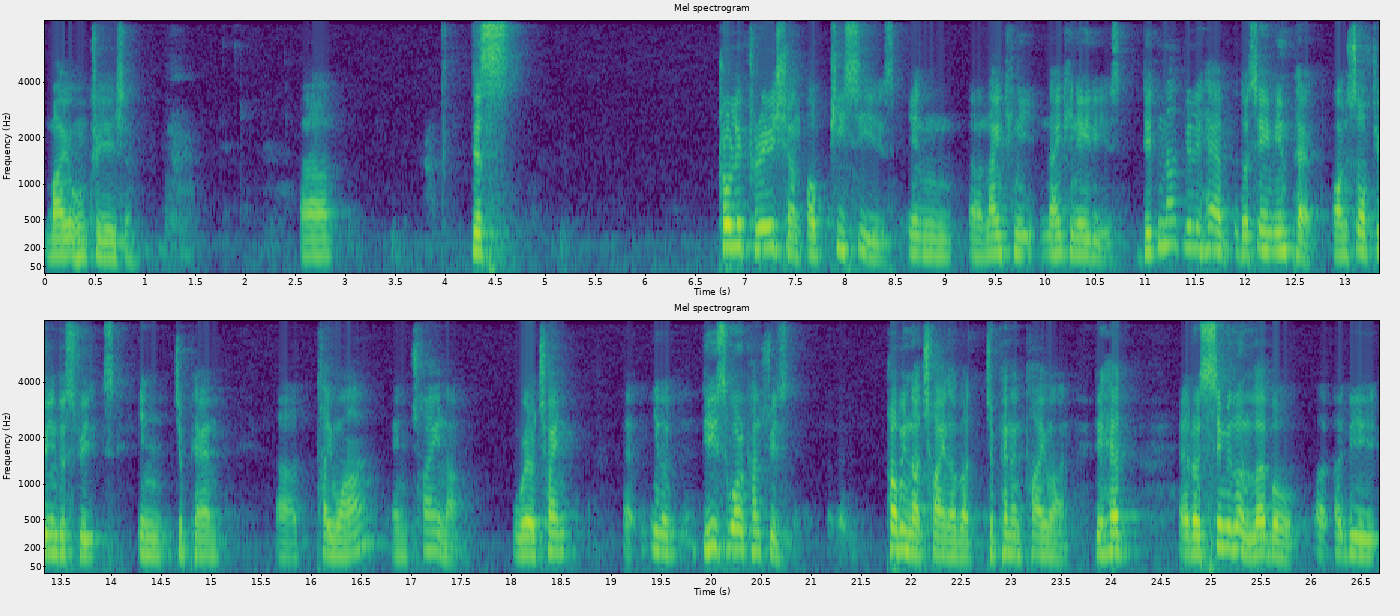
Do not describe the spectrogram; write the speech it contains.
my own creation. Uh, this proliferation of PCs in uh, 19, 1980s did not really have the same impact on software industries in Japan, uh, Taiwan, and China, where China, uh, you know, these were countries, probably not China, but Japan and Taiwan. They had at a similar level, uh, uh, the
